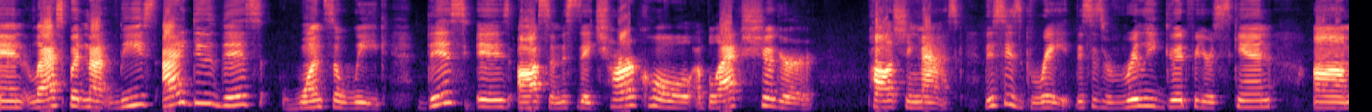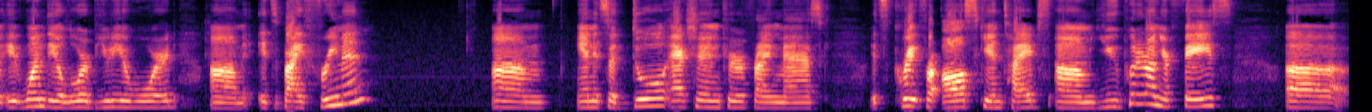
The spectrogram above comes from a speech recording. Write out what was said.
And last but not least, I do this once a week. This is awesome. This is a charcoal, a black sugar polishing mask. This is great. This is really good for your skin. Um, it won the Allure Beauty Award. Um, it's by Freeman. Um, and it's a dual action purifying mask. It's great for all skin types. Um, you put it on your face uh,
